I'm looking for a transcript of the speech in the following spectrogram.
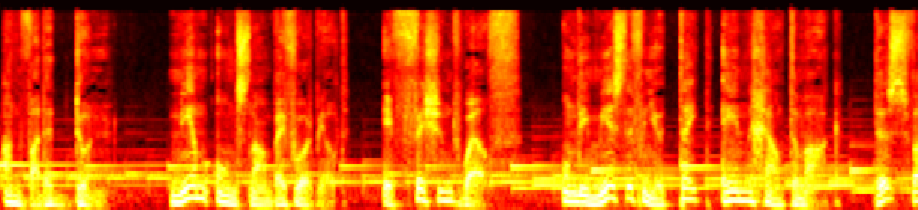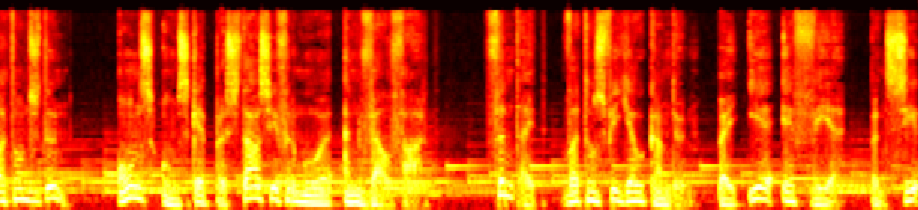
aan wat dit doen. Neem ons naam byvoorbeeld, Efficient Wealth, om die meeste van jou tyd en geld te maak. Dis wat ons doen. Ons omskep prestasievermoë in welvaart. Vind uit wat ons vir jou kan doen by efw.co.za.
